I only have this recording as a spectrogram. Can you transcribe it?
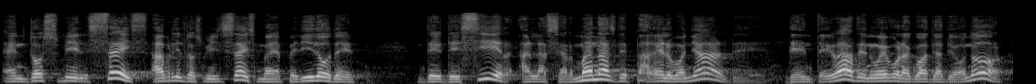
en 2006, abril 2006, me ha pedido de, de decir a las hermanas de Parelo Moñal, de, de integrar de nuevo la Guardia de Honor,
